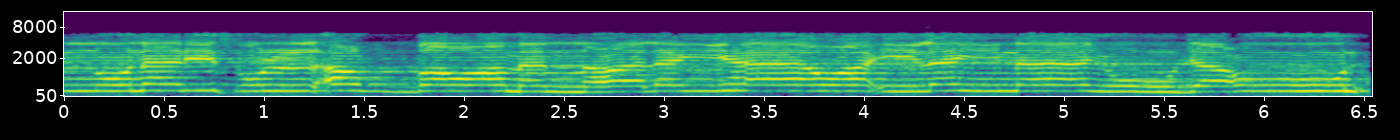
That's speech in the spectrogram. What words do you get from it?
نَحْنُ نَرِثُ الْأَرْضَ وَمَنْ عَلَيْهَا وَإِلَيْنَا يُرْجَعُونَ.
